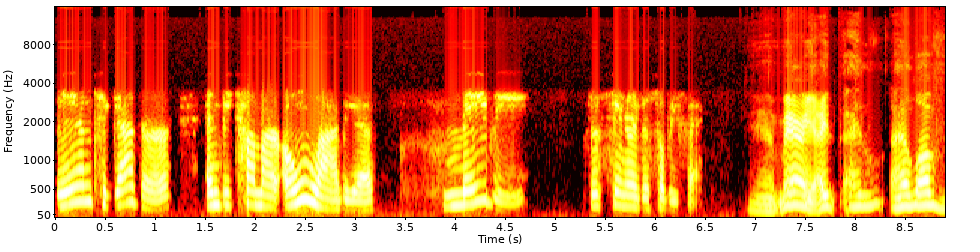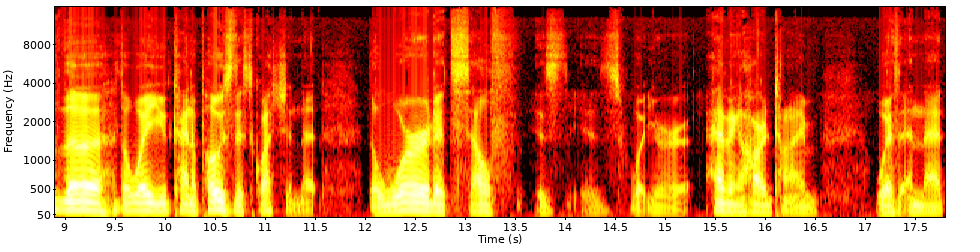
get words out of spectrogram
band together and become our own lobbyists, maybe the sooner this will be fixed. Yeah, Mary, I, I I love the the way you kind of pose this question that the word itself is is what you're having a hard time with, and that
